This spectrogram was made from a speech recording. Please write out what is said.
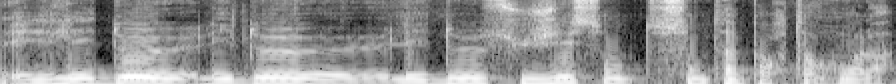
Les deux, les deux, les deux sujets sont, sont importants. Voilà.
